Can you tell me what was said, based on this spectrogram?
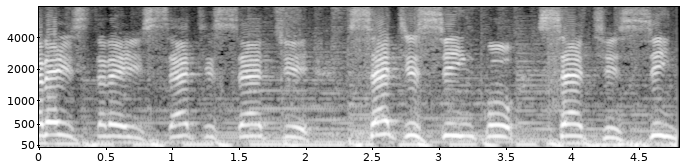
33777575.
